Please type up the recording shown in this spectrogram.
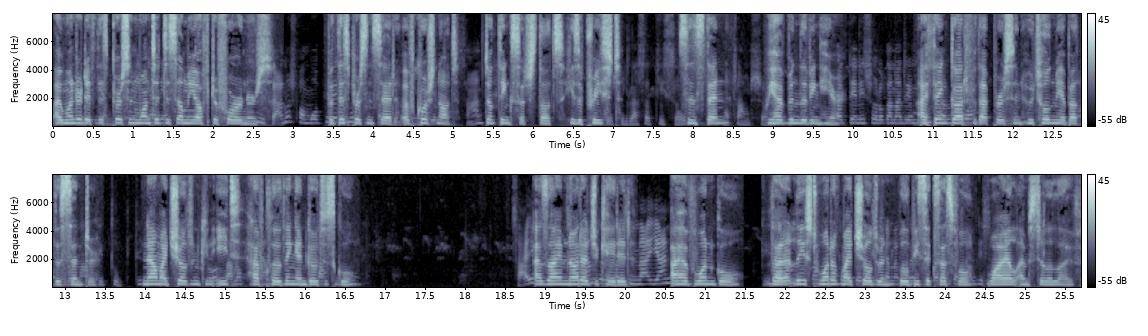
I wondered if this person wanted to sell me off to foreigners. But this person said, Of course not. Don't think such thoughts. He's a priest. Since then, we have been living here. I thank God for that person who told me about this center. Now my children can eat, have clothing, and go to school. As I am not educated, I have one goal that at least one of my children will be successful while I'm still alive.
